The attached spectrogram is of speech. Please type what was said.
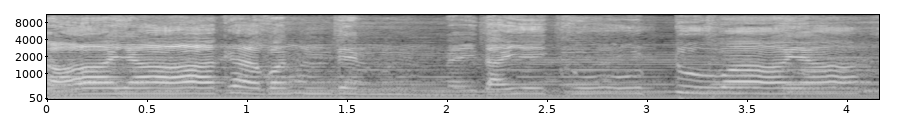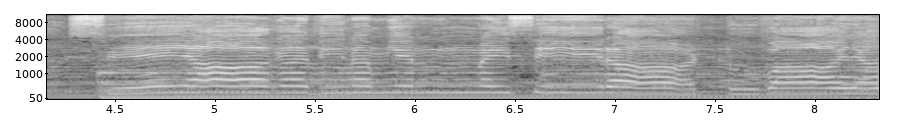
தாயாக வந்தென்னை தயை கூட்டுவாயா? சேயாக தினம் என்னை சீராட்டுவாயா?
